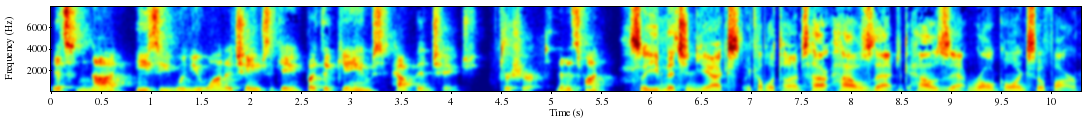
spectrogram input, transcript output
It's not easy when you want to change the game, but the games have been changed for sure, and it's fun. So you mentioned Yext a couple of times. How how's that how's that role going so far?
